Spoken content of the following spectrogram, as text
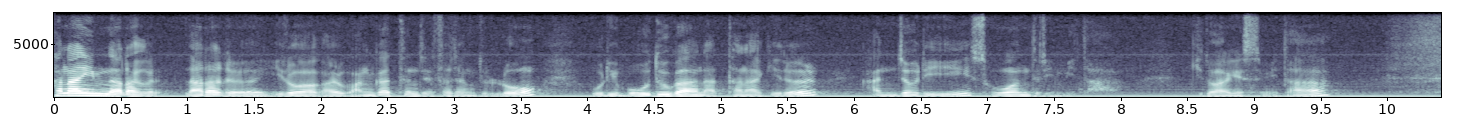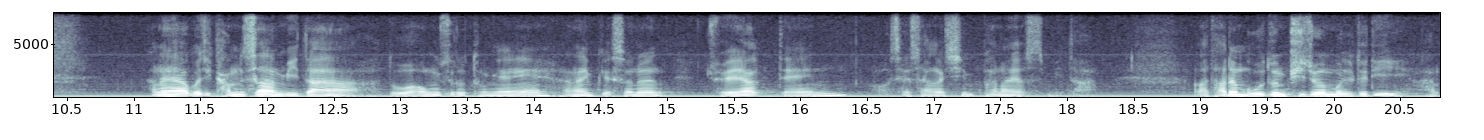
하나님 나라를, 나라를 이루어갈 왕 같은 제사장들로 우리 모두가 나타나기를 간절히 소원드립니다. 기도하겠습니다. 하나님 아버지 감사합니다. 노아 홍수를 통해 하나님께서는 죄악된 어, 세상을 심판하였습니다. 어, 다른 모든 피조물들이 함-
